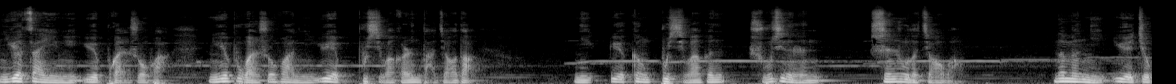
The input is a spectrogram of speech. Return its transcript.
你越在意，你越不敢说话。你越不敢说话，你越不喜欢和人打交道，你越更不喜欢跟熟悉的人深入的交往，那么你越就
